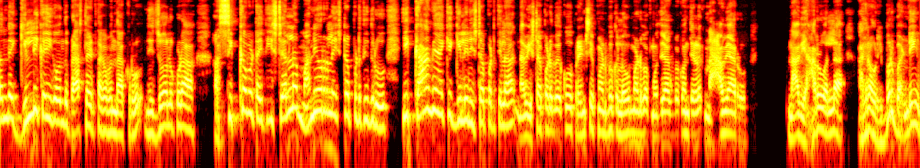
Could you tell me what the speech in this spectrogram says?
ತಂದೆ ಗಿಲ್ಲಿ ಕೈಗೆ ಒಂದು ಬ್ರಾಸ್ಲೈಟ್ ತಗೊಬಂದು ಹಾಕರು. ನಿಜವಾಗ್ಲೂ ಕೂಡ ಸಿಕ್ಕಾಬಿಟ್ಟೈತಿ ಇಷ್ಟೆಲ್ಲ ಮನೆಯವರೆಲ್ಲ ಇಷ್ಟಪಡ್ತಿದ್ರು. ಈ ಕಾವ್ಯ ಯಾಕೆ ಗಿಲ್ಲಿನ ಇಷ್ಟಪಡ್ತಿಲ್ಲ? ನಾವು ಇಷ್ಟಪಡಬೇಕು ಫ್ರೆಂಡ್ಶಿಪ್ ಮಾಡ್ಬೇಕು ಲವ್ ಮಾಡ್ಬೇಕು, ಮದುವೆ ಆಗಬೇಕು ಅಂತ ಹೇಳಕ್ ನಾವ್ಯಾರು? ನಾವ್ ಯಾರು ಅಲ್ಲ, ಆದ್ರೆ ಅವರಿಬ್ಬರು ಬಂಡಿಂಗ್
